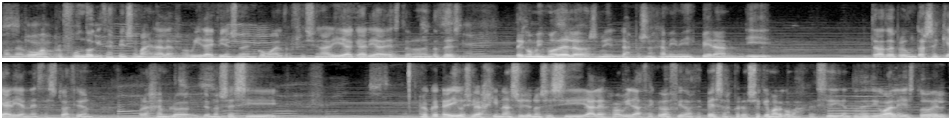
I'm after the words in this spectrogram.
Cuando algo más profundo, quizás pienso más en Alex Rovira y pienso en cómo él reflexionaría, qué haría de esto, ¿no? Entonces tengo mis modelos, las personas que a mí me inspiran y trato de preguntarse qué harían en esta situación. Por ejemplo, yo no sé si lo que te digo, si voy al gimnasio, yo no sé si Alex Rovira hace crossfit o hace pesas, pero sé que Marco Vázquez sí. Entonces digo, vale, esto él,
